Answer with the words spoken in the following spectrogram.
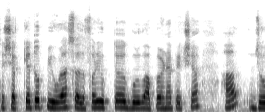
तर शक्यतो पिवळा सल्फरयुक्त गूळ वापरण्यापेक्षा हा जो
